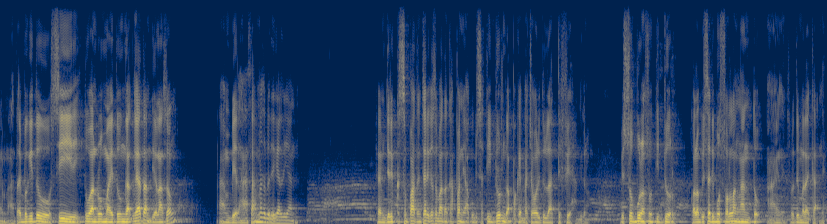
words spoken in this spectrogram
Nah, tapi begitu si tuan rumah itu enggak kelihatan, dia langsung ambil. Nah, sama seperti kalian Fem, jadi kesempatan cari kesempatan kapan ya aku bisa tidur nggak pakai baca walidul latif ya gitu Bisa subuh langsung tidur. Kalau bisa di musola ngantuk. Nah ini seperti mereka nih.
